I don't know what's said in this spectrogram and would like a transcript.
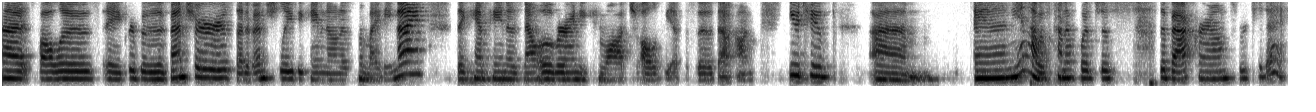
Uh, it follows a group of adventurers that eventually became known as the Mighty Nein. The campaign is now over and you can watch all of the episodes out on YouTube. Um, and yeah, that's kind of what just the background for today.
